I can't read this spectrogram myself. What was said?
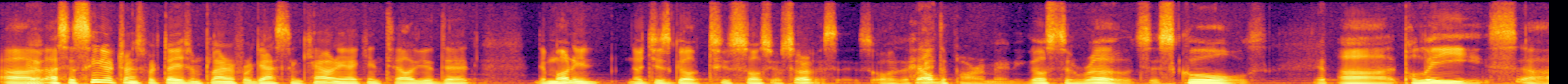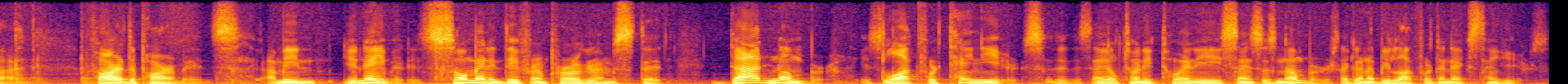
Uh, Yep. As a senior transportation planner for Gaston County, I can tell you that the money not just go to social services or the health Right. department. It goes to roads, to schools, Yep. uh, police, uh, fire departments. I mean, you name it. It's so many different programs that that number is locked for 10 years. The decennial 2020 census numbers are going to be locked for the next 10 years.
